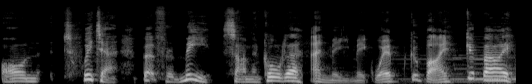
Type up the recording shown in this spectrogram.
on Twitter. But from me, Simon Calder. And me, Mick Webb, goodbye. Goodbye.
